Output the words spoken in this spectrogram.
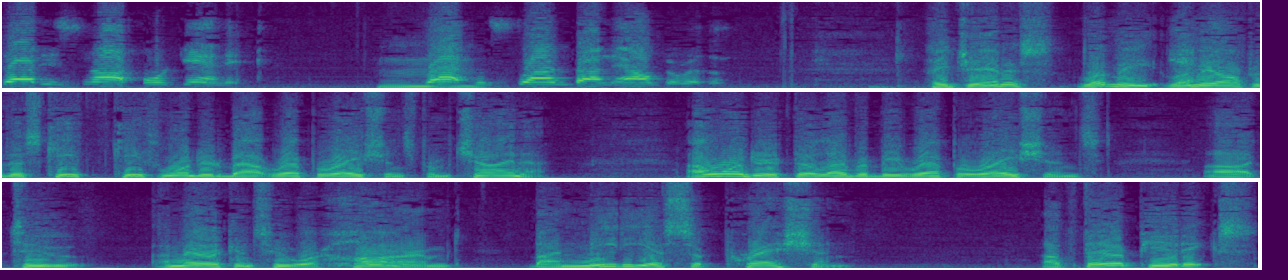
that is not organic. That was done by an algorithm. Hey Janice, let me let me offer this. Keith Keith wondered about reparations from China. I wonder if there'll ever be reparations uh, to Americans who were harmed by media suppression of therapeutics,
